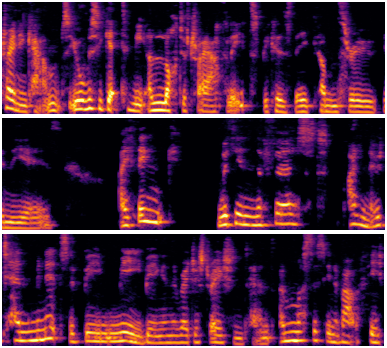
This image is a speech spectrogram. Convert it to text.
training camps, you obviously get to meet a lot of triathletes because they come through in the years. I think within the first, I don't know, 10 minutes of being me being in the registration tent, I must have seen about 50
